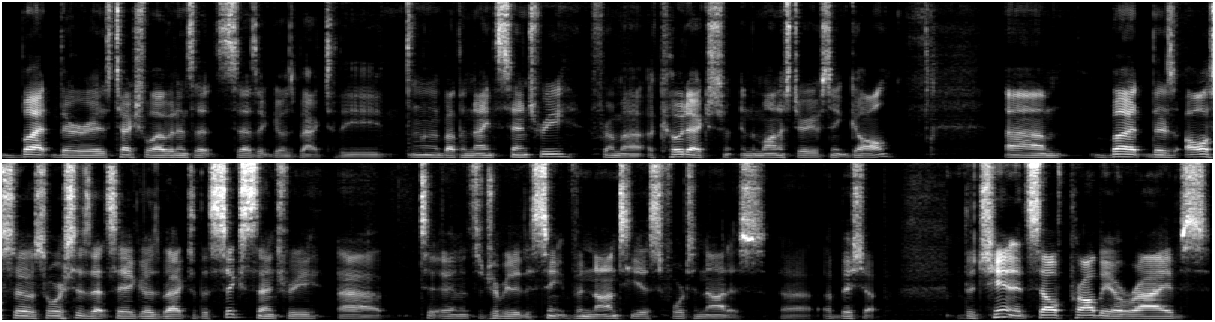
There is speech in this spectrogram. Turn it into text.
but there is textual evidence that says it goes back to the uh, about the 9th century from a, a, codex in the monastery of St. Gall. Um, but there's also sources that say it goes back to the 6th century, uh, to, and it's attributed to St. Venantius Fortunatus, uh, a bishop. The chant itself probably arrives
